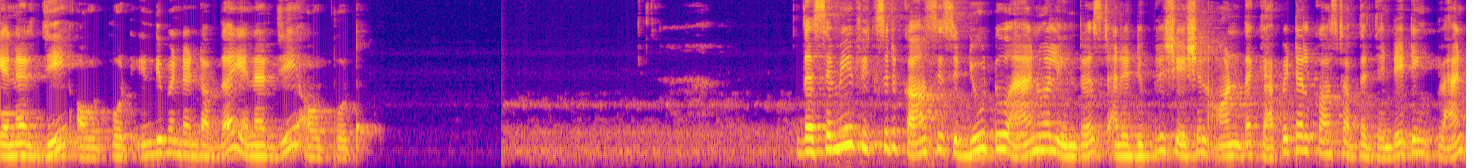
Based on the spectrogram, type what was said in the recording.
energy output. Independent of the energy output. The semi-fixed cost is due to annual interest and depreciation on the capital cost of the generating plant,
